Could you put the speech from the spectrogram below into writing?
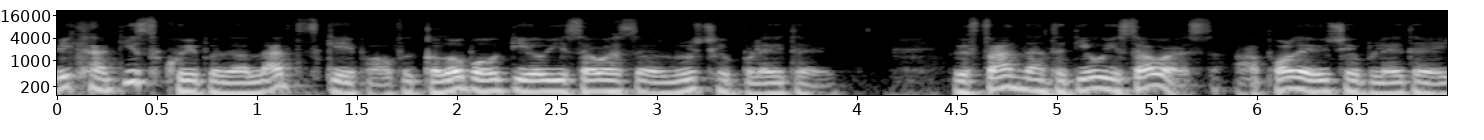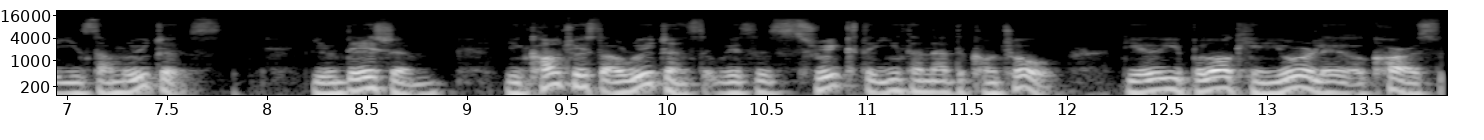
we can describe the landscape of global DOE service reachability. We find that DOE servers are poorly reachability in some regions. In addition, in countries or regions with strict internet control, DOE blocking usually occurs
